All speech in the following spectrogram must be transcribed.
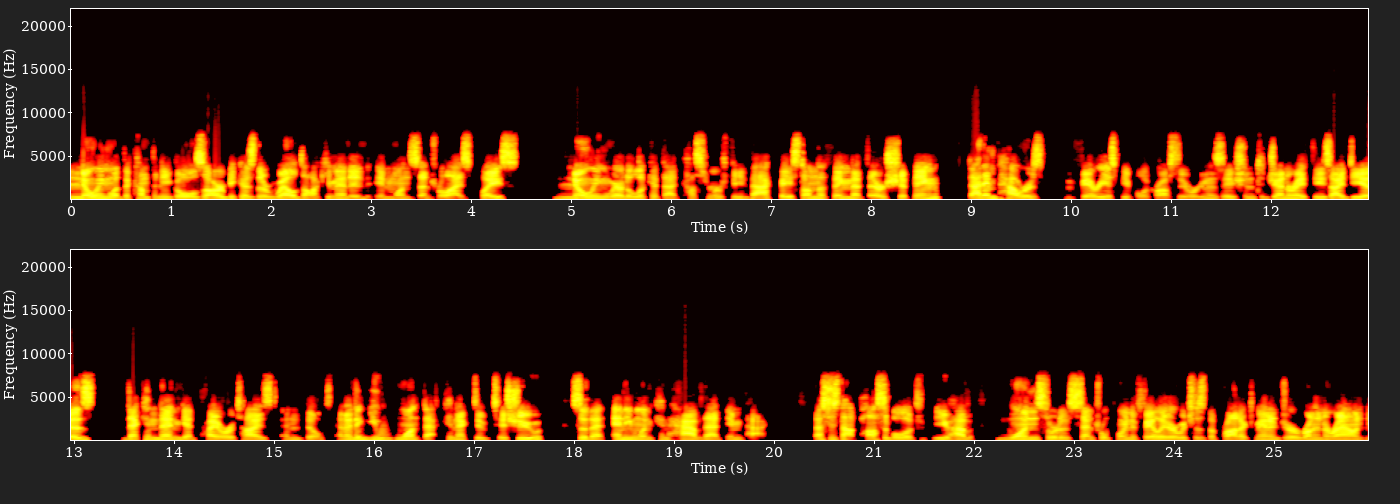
knowing what the company goals are because they're well documented in one centralized place, knowing where to look at that customer feedback based on the thing that they're shipping, that empowers various people across the organization to generate these ideas that can then get prioritized and built. And I think you want that connective tissue so that anyone can have that impact. That's just not possible if you have one sort of central point of failure, which is the product manager running around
